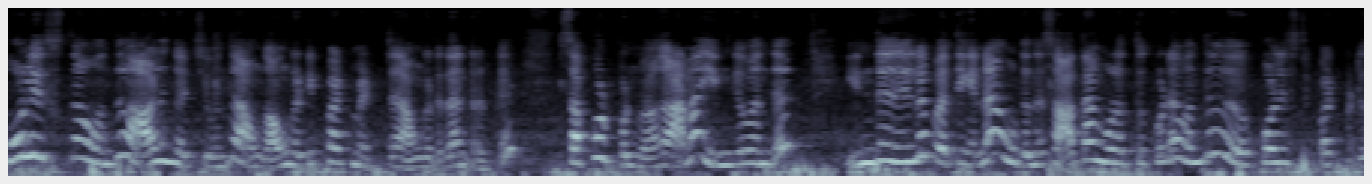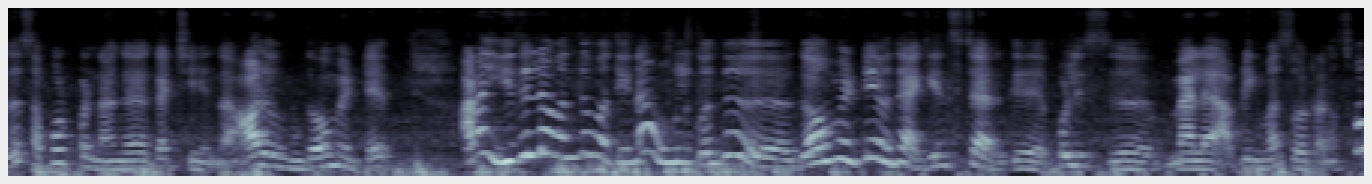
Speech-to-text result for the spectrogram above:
போலீஸ் தான் வந்து ஆளுங்கட்சி வந்து அவங்க அவங்க டிபார்ட்மெண்ட் அவங்ககிட்ட தான் இருக்கு. சப்போர்ட் பண்ணுவாங்க. ஆனால் இங்கே வந்து இந்த இதில் பார்த்தீங்கன்னா உங்களுக்கு இந்த சாத்தாங்குளத்துக்கு கூட வந்து போலீஸ் டிபார்ட்மெண்ட் தான் சப்போர்ட் பண்ணாங்க கட்சி இந்த ஆளு கவர்மெண்ட்டு ஆனால் இதில் வந்து பார்த்தீங்கன்னா உங்களுக்கு வந்து கவர்மெண்ட்டே வந்து அகேன்ஸ்டாக இருக்குது போலீஸ் மேலே அப்படிங்கிற மாதிரி சொல்கிறாங்க ஸோ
